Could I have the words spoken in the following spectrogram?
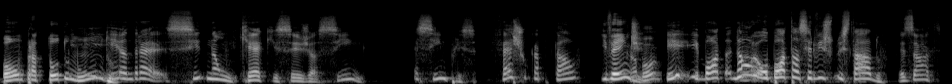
bom pra todo mundo. E, André, se não quer que seja assim, é simples. Fecha o capital E vende. E, e bota. Não, ou bota a serviço do Estado. Exato.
